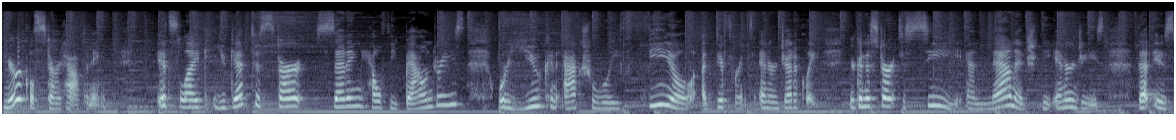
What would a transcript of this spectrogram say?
miracles start happening. It's like you get to start setting healthy boundaries where you can actually feel a difference energetically. You're going to start to see and manage the energies that is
